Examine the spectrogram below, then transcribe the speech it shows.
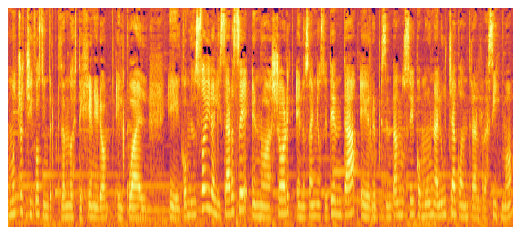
muchos chicos interpretando este género, el cual eh, comenzó a viralizarse en Nueva York en los años 70, eh, representándose como una lucha contra el racismo.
